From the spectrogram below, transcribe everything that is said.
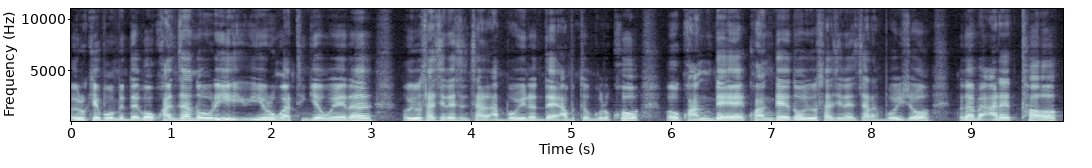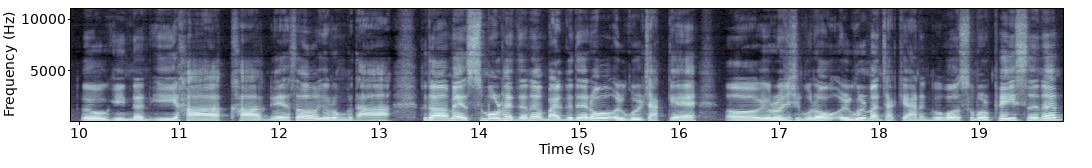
이렇게 보면 되고, 관자놀이, 이런 거 같은 경우에는 어, 요 사진에서는 잘 안 보이는데 아무튼 그렇고 어, 광대 광대도 요 사진에서 잘 안 보이죠. 그다음에 아래 턱 여기 있는 이 하악 하악에서 요런 거다. 그다음에 스몰 헤드는 말 그대로 얼굴 작게 어 요런 식으로 얼굴만 작게 하는 거고 스몰 페이스는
